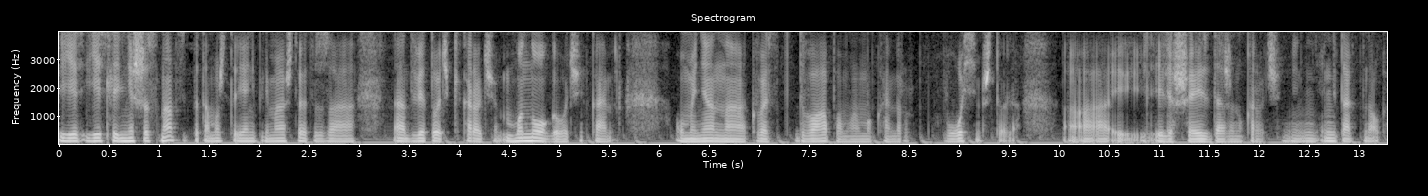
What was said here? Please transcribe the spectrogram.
Если не 16, потому что я не понимаю, что это за а, две точки. Короче, много очень камер. У меня на Quest 2, по-моему, камер 8, что ли, а, или 6 даже, ну, короче, не, не так много.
